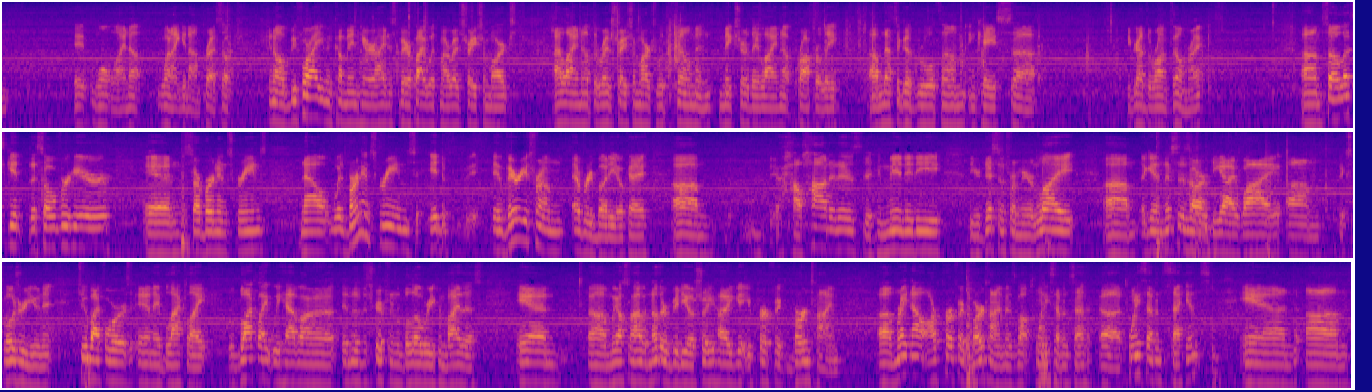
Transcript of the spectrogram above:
it won't line up when I get on press. So, you know, before I even come in here, I just verify with my registration marks. I line up the registration marks with the film and make sure they line up properly. Um, that's a good rule of thumb in case uh, you grab the wrong film, right? Um, so let's get this over here and start burning screens. Now, with burning screens, it, it varies from everybody, okay? um, how hot it is, the humidity, your distance from your light. Um, again, this is our DIY um, exposure unit, 2x4s and a black light. The black light we have on in the description below where you can buy this. And um, we also have another video show you how you get your perfect burn time. Um, right now, our perfect burn time is about 27, se uh, 27 seconds. And um,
